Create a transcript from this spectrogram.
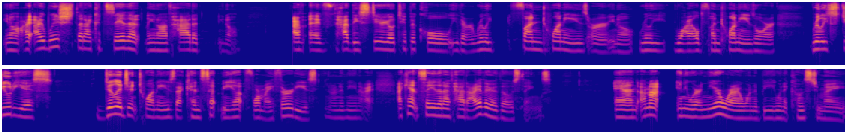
you know, I, I wish that I could say that, you know, I've had a, you know, I've, I've had these stereotypical either really fun 20s or, you know, really wild fun 20s or really studious, diligent 20s that can set me up for my 30s. You know what I mean? I, I can't say that I've had either of those things. And I'm not anywhere near where I want to be when it comes to my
